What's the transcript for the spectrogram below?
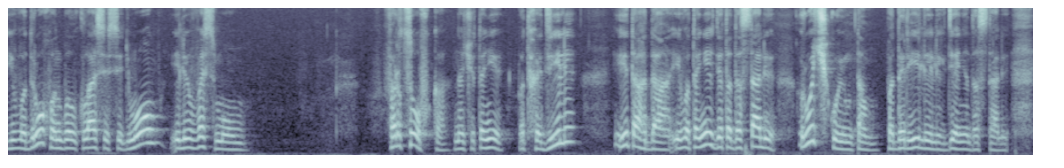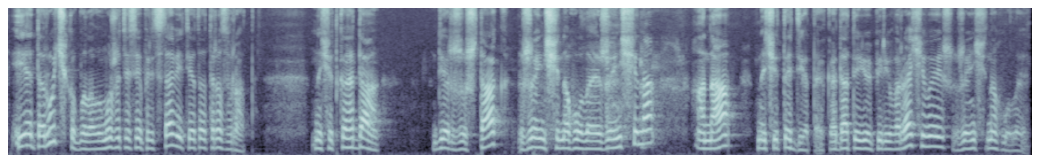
его друг, он был в классе седьмом или в восьмом. Форцовка, значит, они подходили, и тогда, и вот они где-то достали ручку, им там подарили или где они достали. И эта ручка была, вы можете себе представить этот разврат. Значит, когда держишь так, женщина, голая женщина, она, значит, одета. Когда ты ее переворачиваешь, женщина голая.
